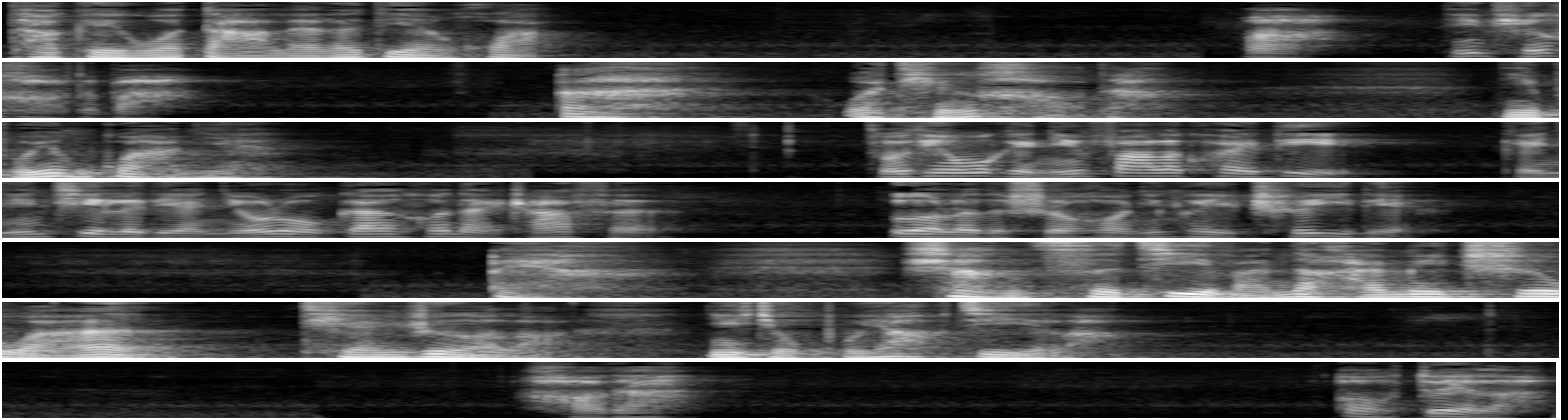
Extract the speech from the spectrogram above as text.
他给我打来了电话。妈，您挺好的吧？啊，我挺好的，你不用挂念。昨天我给您发了快递，给您寄了点牛肉干和奶茶粉，饿了的时候您可以吃一点。哎呀。上次寄完的还没吃完，天热了，你就不要寄了。好的。哦，对了，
